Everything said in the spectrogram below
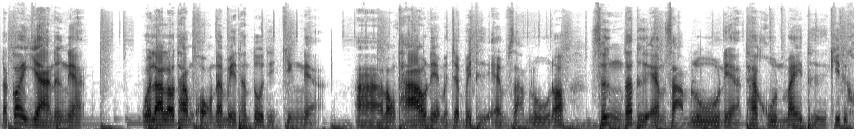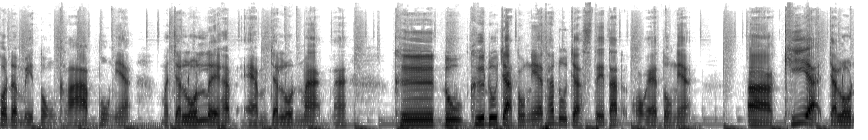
แล้วก็อีกอย่างหนึ่งเนี่ย เวลาเราทำของดาเมจทั้งตัวจริง ๆ เนี่ย อ่ารองเท้าเนี่ยมันจะไปถือ M3 รูเนาะซึ่งถ้าถือ M3 รูเนี่ยถ้าคุณไม่ถือคิดโคดาเมจตรงคราฟพวกเนี้ยมันจะล้นเลยครับแอมจะล้นมากนะคือดูคือดูจากตรงเนี้ยถ้าดูจากสเตตัสของแอดตรงเนี้ยอ่าคีย์อะจะล้น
